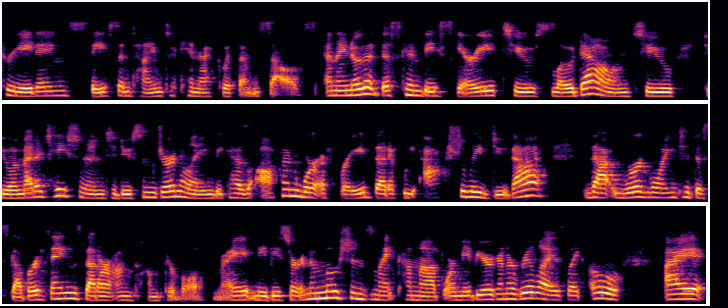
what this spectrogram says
creating space and time to connect with themselves. And I know that this can be scary to slow down, to do a meditation, to do some journaling, because often we're afraid that if we actually do that, that we're going to discover things that are uncomfortable, right? Maybe certain emotions might come up, or maybe you're going to realize, like, oh, I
